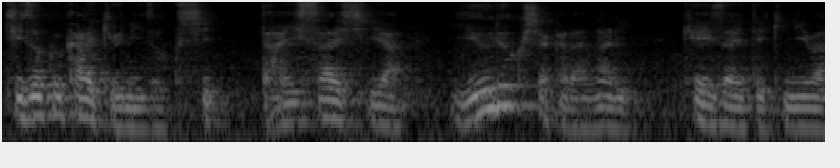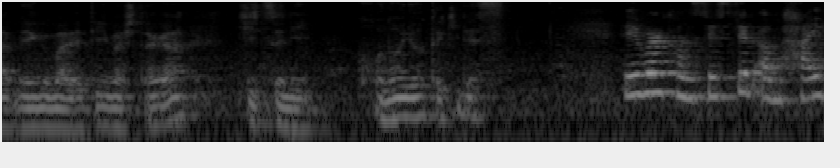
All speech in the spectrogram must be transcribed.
貴族階級に属し大祭司や有力者からなり経済的には恵まれていましたが実にこの世的です They were consisted of high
